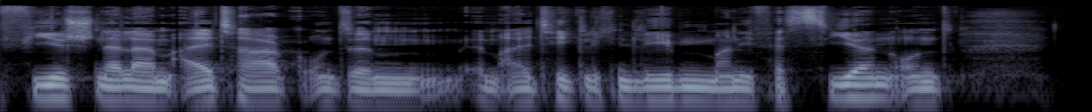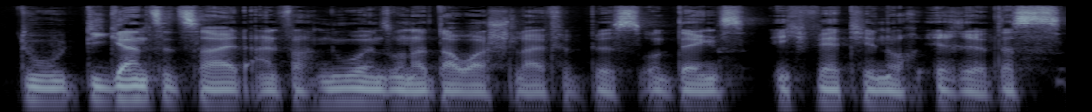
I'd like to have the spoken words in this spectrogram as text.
viel schneller im Alltag und im, im alltäglichen Leben manifestieren und du die ganze Zeit einfach nur in so einer Dauerschleife bist und denkst, ich werde hier noch irre, das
